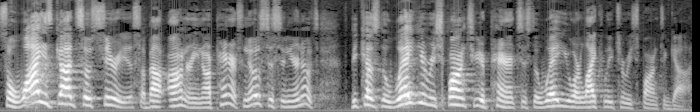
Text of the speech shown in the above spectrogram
So, why is God so serious about honoring our parents? Notice this in your notes. Because the way you respond to your parents is the way you are likely to respond to God.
